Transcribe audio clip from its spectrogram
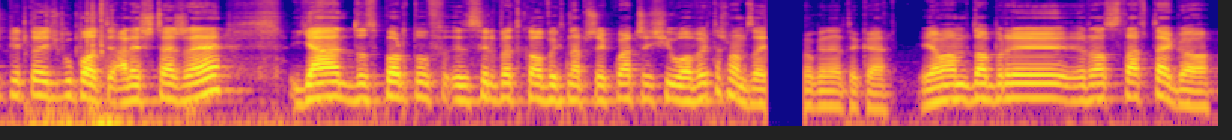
i pierdolić głupoty, ale szczerze, ja do sportów y, sylwetkowych na przykład, czy siłowych też mam zajętą genetykę. Ja mam dobry rozstaw tego,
